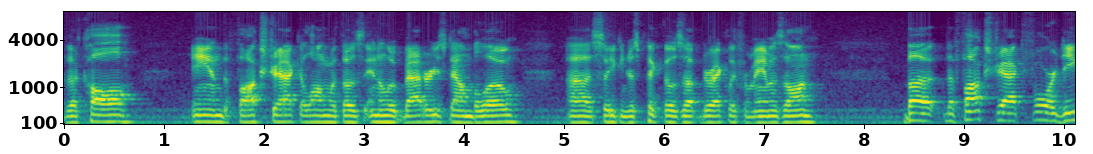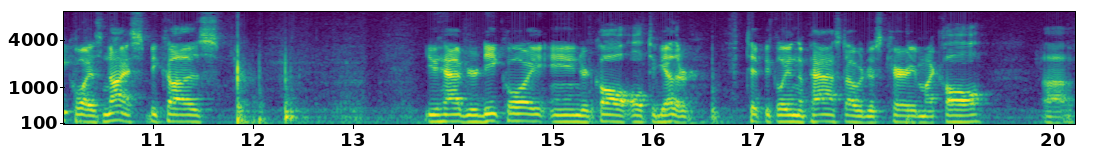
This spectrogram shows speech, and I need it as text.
the call and the Fox Jack along with those Eneloop batteries down below, uh, so you can just pick those up directly from Amazon. But the Fox Jack 4 decoy is nice because you have your decoy and your call all together typically in the past I would just carry my call, uh,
